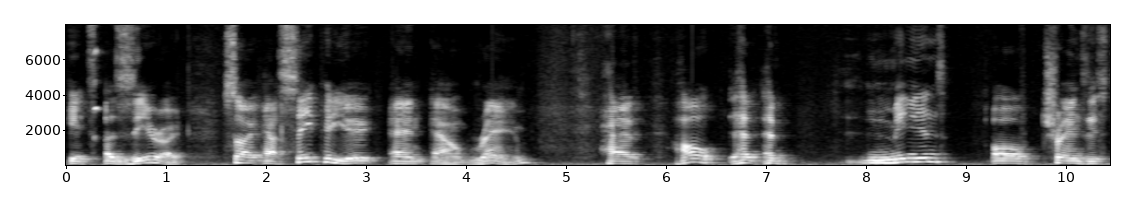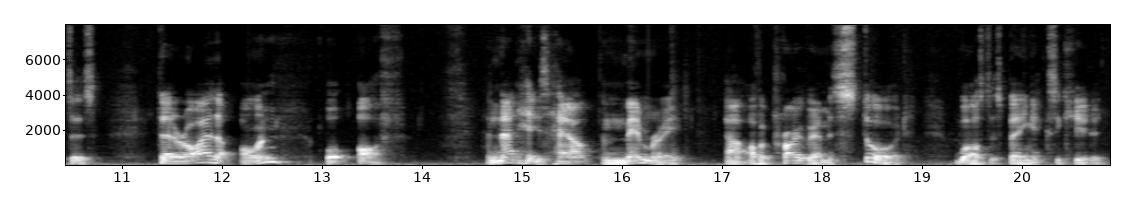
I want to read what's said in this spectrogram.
it's a 0. So our CPU and our RAM have whole have, have millions of transistors that are either on or off. And that is how the memory uh, of a program is stored whilst it's being executed.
